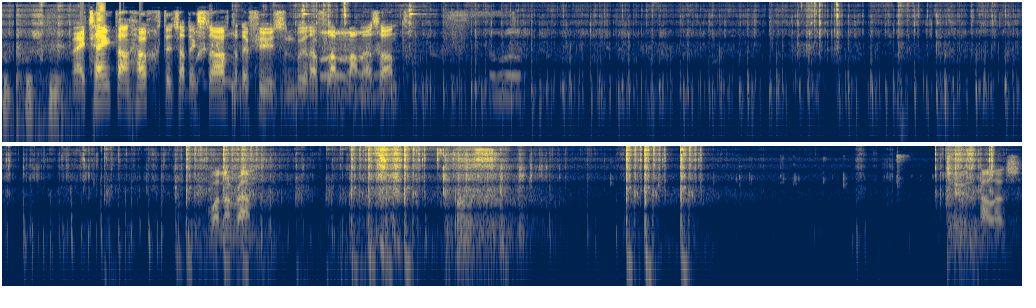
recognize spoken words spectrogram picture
Du push me. Men jeg tenkte han hørte ikke at jeg startet diffusen pga. flammene, sant? Stemmer det. One on ram. Palace. Two in Palace.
